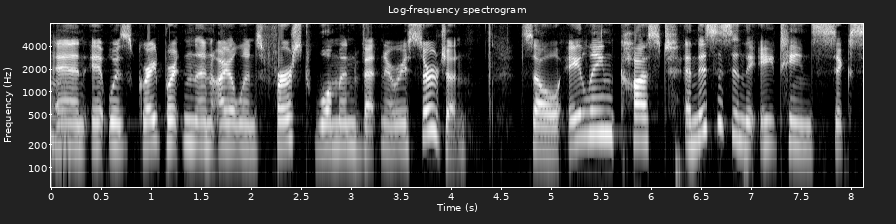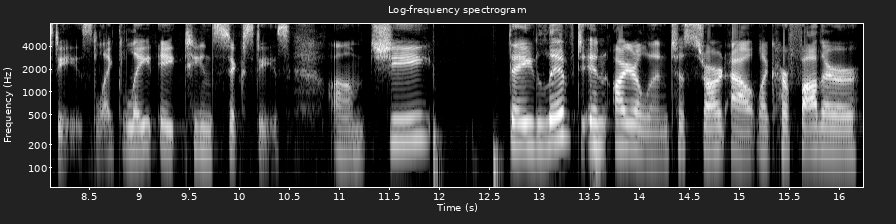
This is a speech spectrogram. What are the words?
and it was Great Britain and Ireland's first woman veterinary surgeon. So Aileen Cust, and this is in the 1860s, like late 1860s. Um, she, they lived in Ireland to start out. Like her father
